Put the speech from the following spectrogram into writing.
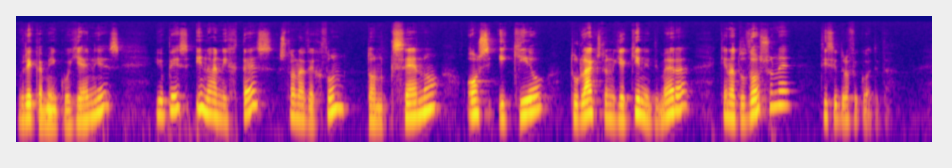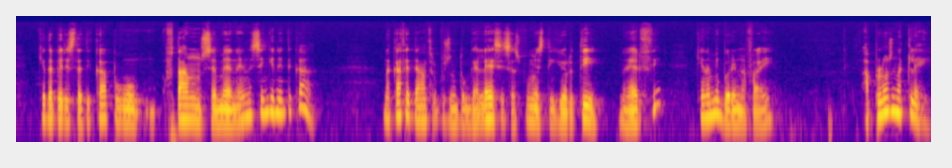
Βρήκαμε οικογένειες οι οποίες είναι ανοιχτές στο να δεχθούν τον ξένο ως οικείο τουλάχιστον για εκείνη τη μέρα και να του δώσουν τη συντροφικότητα. Και τα περιστατικά που φτάνουν σε μένα είναι συγκινητικά. Να κάθεται άνθρωπος να τον καλέσεις, ας πούμε, στη γιορτή να έρθει και να μην μπορεί να φάει. Απλώς να κλαίει.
